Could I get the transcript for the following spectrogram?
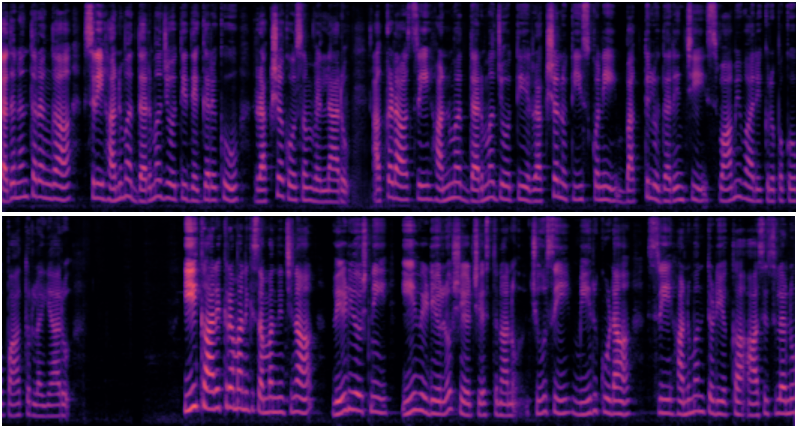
తదనంతరంగా శ్రీ హనుమత్ ధర్మజ్యోతి దగ్గరకు రక్ష కోసం వెళ్ళారు. అక్కడ శ్రీ హనుమత్ ధర్మజ్యోతి రక్షను తీసుకొని భక్తులు ధరించి స్వామివారి కృపకు పాత్రులయ్యారు. ఈ కార్యక్రమానికి సంబంధించిన వీడియోస్ని ఈ వీడియోలో షేర్ చేస్తున్నాను. చూసి మీరు కూడా శ్రీ హనుమంతుడి యొక్క ఆశీస్సులను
